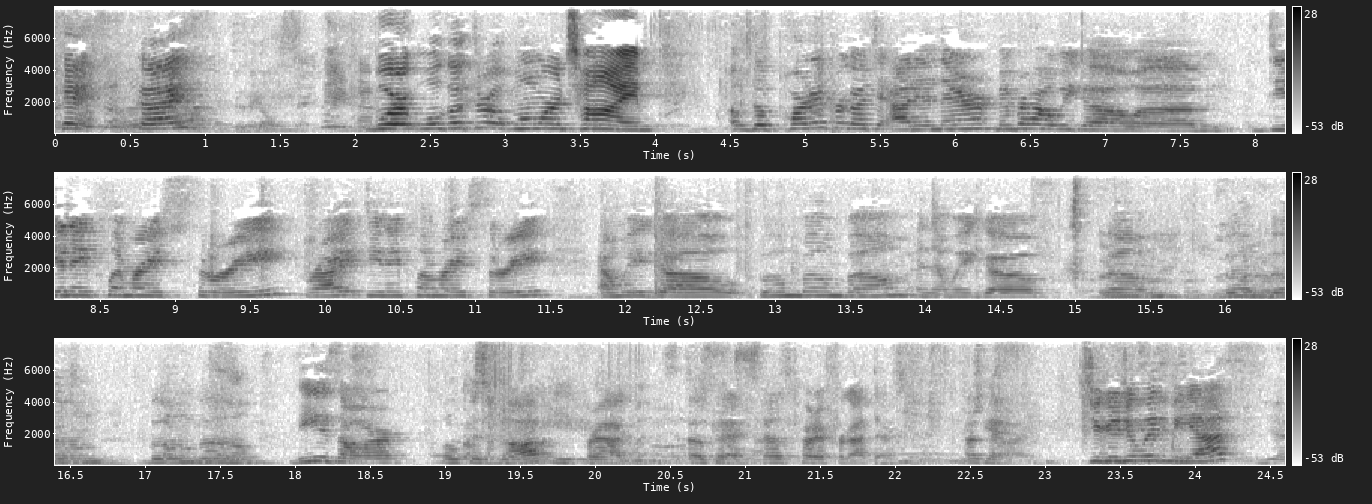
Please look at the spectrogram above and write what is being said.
Okay, guys, we're, we'll go through it one more time. Uh, The part I forgot to add in there, remember how we go um, DNA polymerase 3, right? DNA polymerase 3, and we go boom, boom, boom, and then we go boom, boom, boom, boom, boom. These are Okazaki fragments. Okay, that's the part I forgot there. Okay, so you're gonna do it with me, yes? Yes.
